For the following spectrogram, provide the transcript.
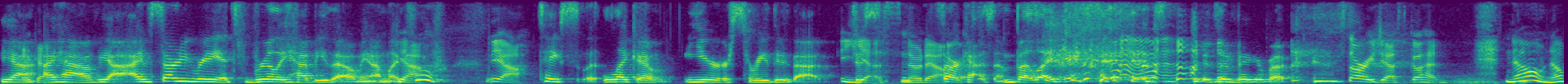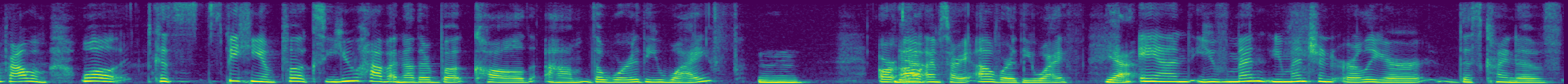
Yeah, okay. I have. Yeah, I'm starting reading. It's really heavy, though. I mean, I'm like, yeah. Whew. Yeah. Takes like a years to read through that. Just yes, no doubt. Sarcasm, but like it's, it's, a bigger book. Sorry, Jess, go ahead. No, no problem. Well, because speaking of books, you have another book called um, The Worthy Wife. Mm-hmm or oh, yeah. oh, I'm sorry, a worthy wife. Yeah. And you've men- you mentioned earlier this kind of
